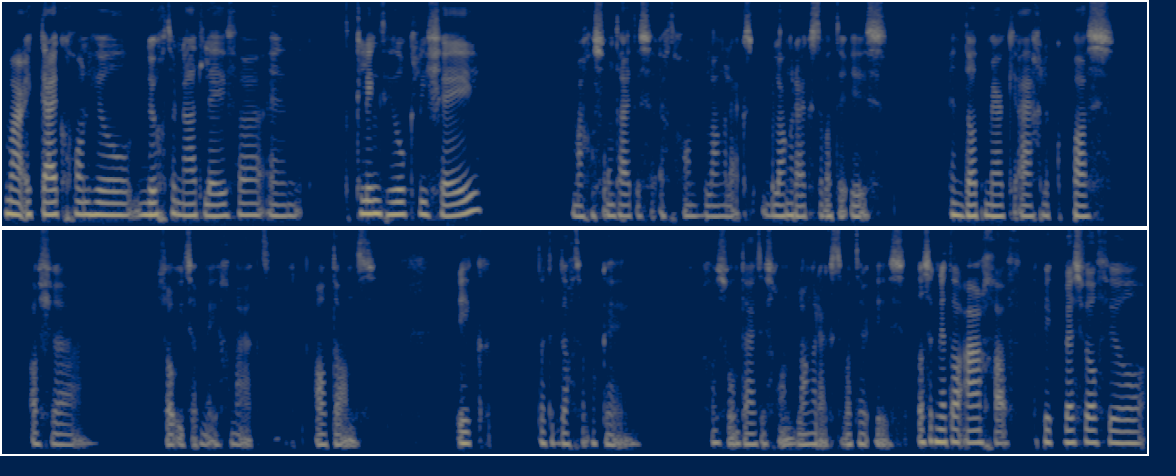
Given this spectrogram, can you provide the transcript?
Maar ik kijk gewoon heel nuchter naar het leven. En het klinkt heel cliché. Maar gezondheid is echt gewoon het belangrijkste, belangrijkste wat er is. En dat merk je eigenlijk pas als je zoiets hebt meegemaakt. Of, althans, ik, dat ik dacht van oké, gezondheid is gewoon het belangrijkste wat er is. Zoals ik net al aangaf, heb ik best wel veel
